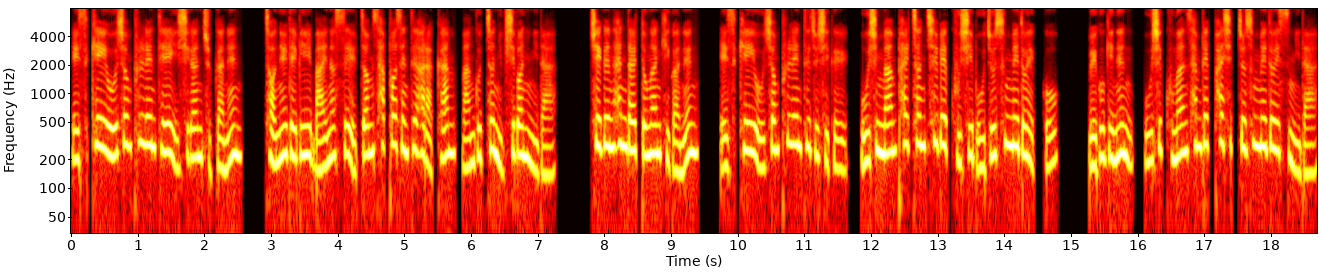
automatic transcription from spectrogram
SK 오션 플랜트의 이 시간 주가는 전일 대비 마이너스 1.4% 하락한 19,060원입니다. 최근 한 달 동안 기관은 SK 오션 플랜트 주식을 50만 8,795주 순매도했고 외국인은 59만 380주 순매도했습니다.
